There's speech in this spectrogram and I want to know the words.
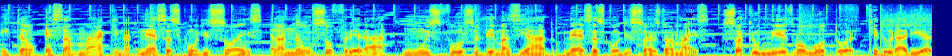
Então, essa máquina, nessas condições, ela não sofrerá um esforço demasiado nessas condições normais. Só que o mesmo motor que duraria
